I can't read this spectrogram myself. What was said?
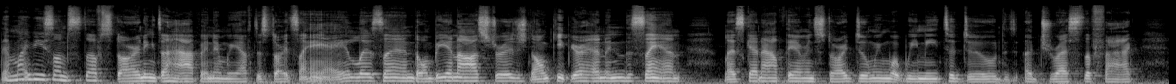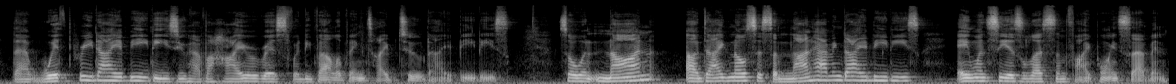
there might be some stuff starting to happen, and we have to start saying, hey, listen, don't be an ostrich, don't keep your head in the sand. Let's get out there and start doing what we need to do to address the fact that with prediabetes, you have a higher risk for developing type 2 diabetes. So, a non a diagnosis of not having diabetes, A1C is less than 5.7.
